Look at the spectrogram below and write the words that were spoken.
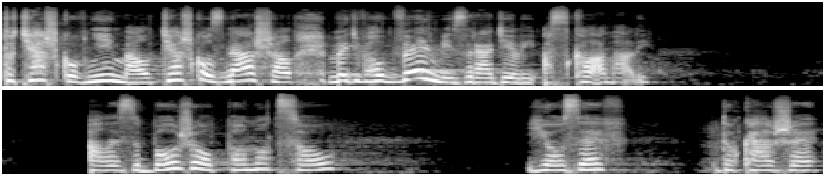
to ťažko vnímal, ťažko znášal, veď ho veľmi zradili a sklamali. Ale s Božou pomocou Jozef dokáže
